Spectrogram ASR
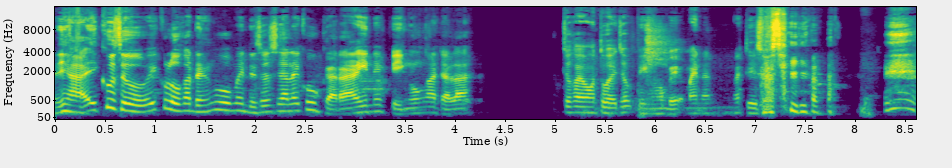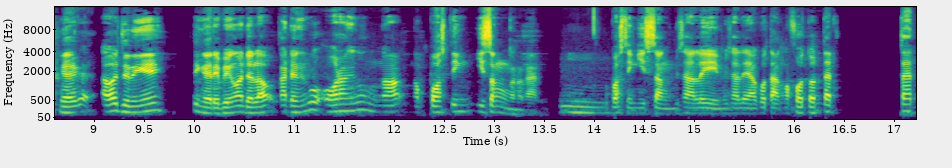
ya iku so, iku lho kadang ku media sosial iku garaine bingung adalah cuk kayak wong tua cuk bingung mbek mainan media sosial. ya apa sing gare bingung adalah kadang iku orang nge- ngeposting iseng kan. hmm. Ngeposting iseng misalnya misalnya aku tak ngefoto tet tet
